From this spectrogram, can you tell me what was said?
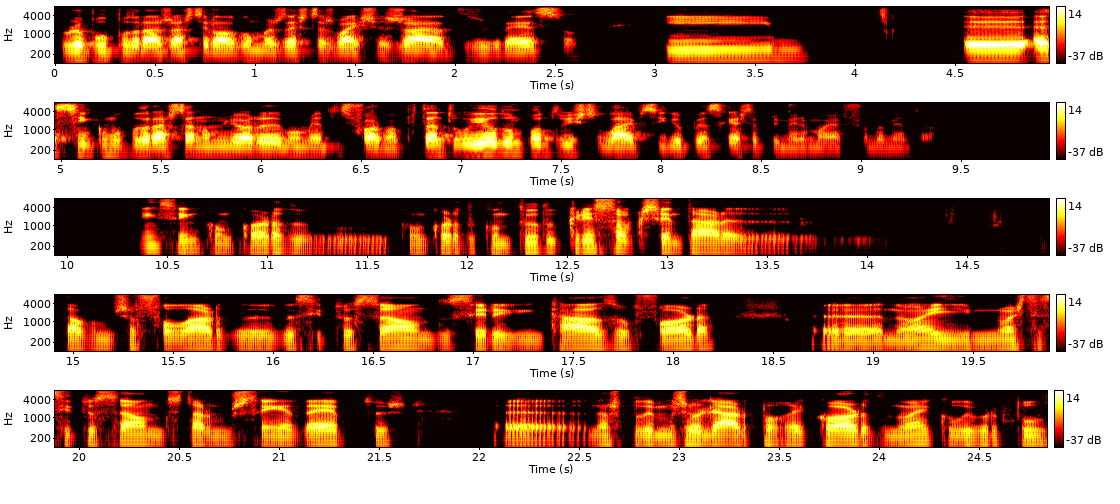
O Liverpool poderá já ter algumas destas baixas já de regresso e uh, assim como poderá estar no melhor momento de forma. Portanto, eu, de um ponto de vista do Leipzig, eu penso que esta primeira mão é fundamental. Sim, sim, concordo, concordo com tudo. Queria só acrescentar estávamos a falar da situação de ser em casa ou fora, uh, não é? E nesta situação de estarmos sem adeptos, uh, nós podemos olhar para o recorde, não é? Que o Liverpool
